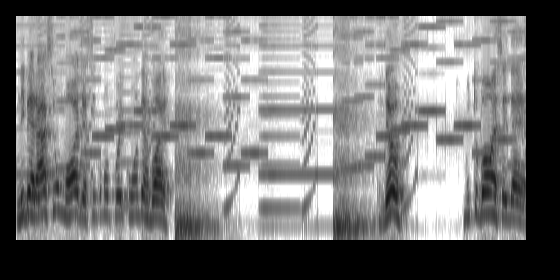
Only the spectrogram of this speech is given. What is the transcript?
liberasse um mod, assim como foi com o Underboy. Entendeu? Muito bom essa ideia.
